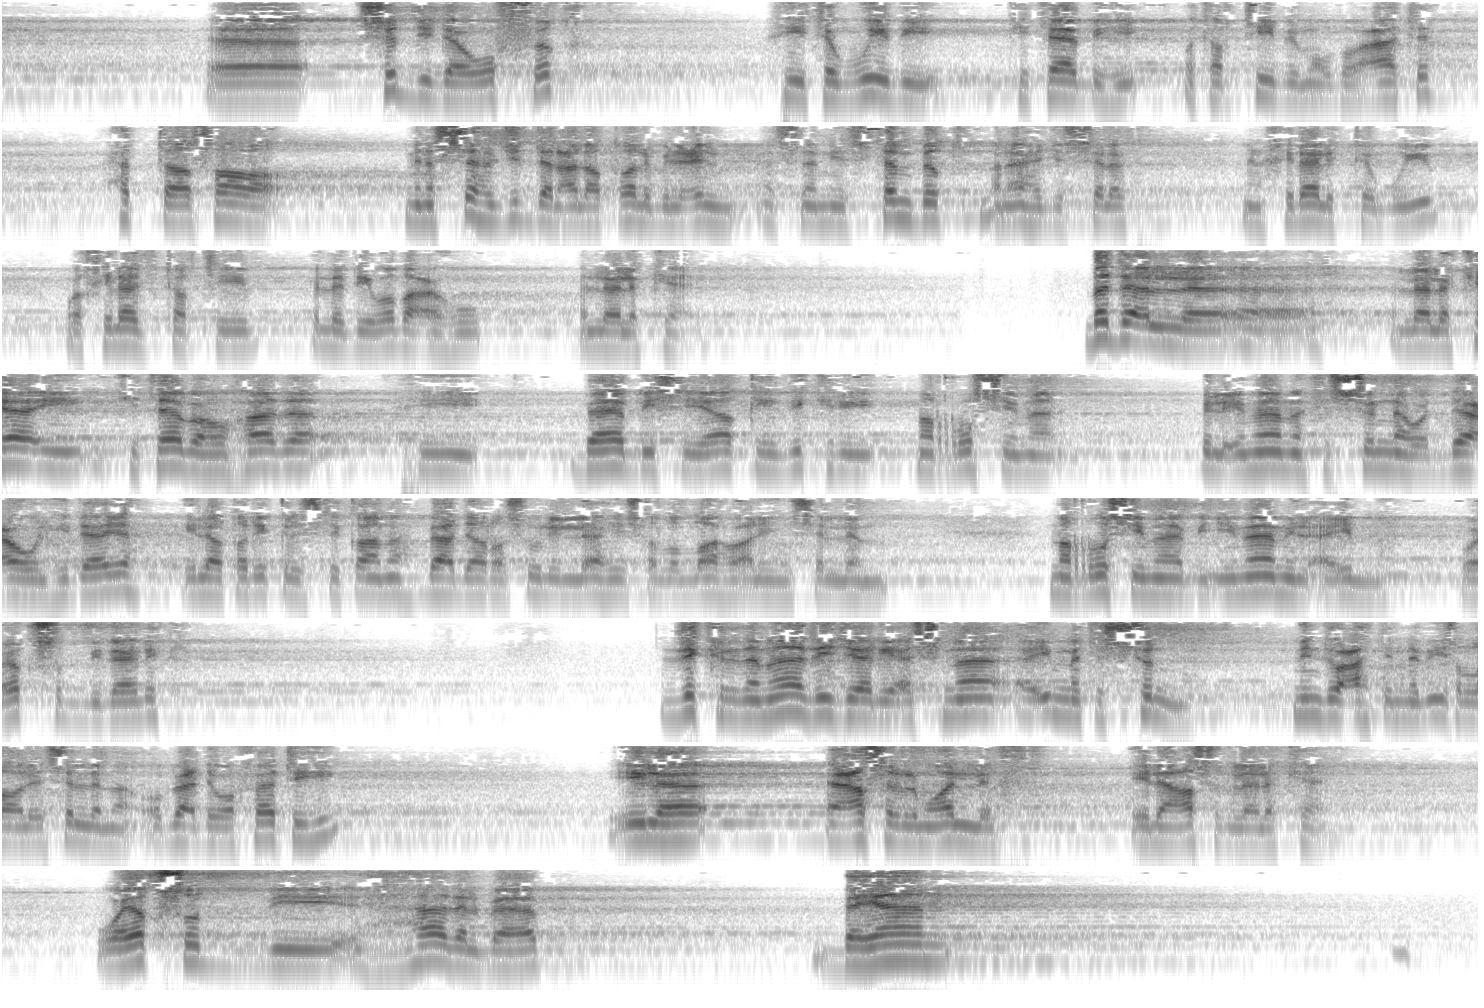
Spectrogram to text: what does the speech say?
آه، سدد ووفق في تبويب كتابه وترتيب موضوعاته حتى صار من السهل جدا على طالب العلم أن يستنبط مناهج السلف من خلال التبويب وخلال الترتيب الذي وضعه اللالكائي. بدأ اللالكائي كتابه هذا في باب سياق ذكر من رسم بالإمامة في السنة والدعوة والهداية إلى طريق الاستقامة بعد رسول الله صلى الله عليه وسلم. من رسم بإمام الأئمة. ويقصد بذلك ذكر نماذج لأسماء أئمة السنة منذ عهد النبي صلى الله عليه وسلم وبعد وفاته إلى عصر المؤلف إلى عصر الألكان. ويقصد بهذا الباب بيان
